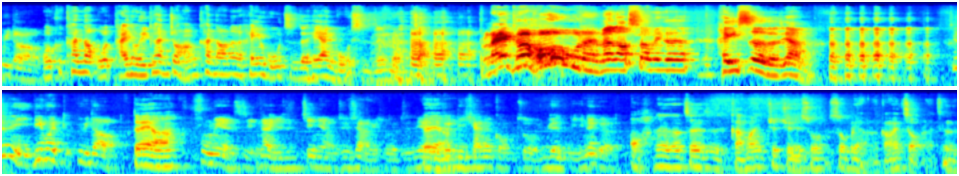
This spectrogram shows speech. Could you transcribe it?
遇到，我看到我抬头一看，就好像看到那个黑胡子的黑暗果实的笼罩，Black hole 的，然后上面的黑色的这样。就是你一定会遇到，对啊，负面的事情，那你就是尽量就像你说，就是就离开那工作，远离那个。哇，那时候真的是赶快就觉得说受不了了，赶快走了，真的。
